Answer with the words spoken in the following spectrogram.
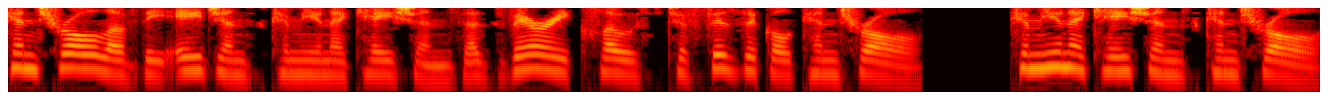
Control of the agent's communications is very close to physical control. Communications control,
